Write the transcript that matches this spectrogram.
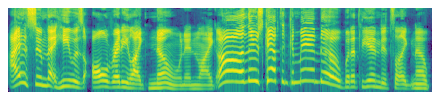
I assume that he was already like known and like, oh, there's Captain Commando. But at the end, it's like, nope,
